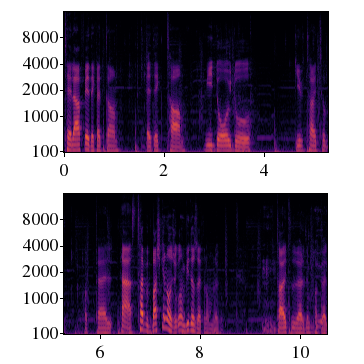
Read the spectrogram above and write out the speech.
Telafi edek hadi tamam. Edek tamam. Videoydu. Give title papel. Ha tabi başka ne olacak oğlum video zaten amına title verdim papel.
